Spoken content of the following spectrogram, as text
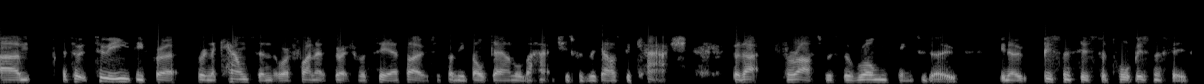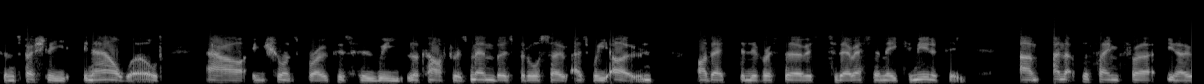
Um, and so it's too easy for, for an accountant or a finance director or CFO to suddenly bolt down all the hatches with regards to cash. But that, for us, was the wrong thing to do. You know, businesses support businesses, and especially in our world, our insurance brokers, who we look after as members, but also as we own, are there to deliver a service to their SME community. Um, and that's the same for you know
